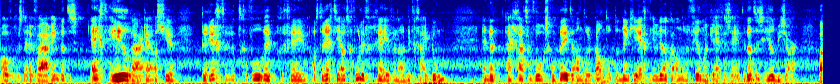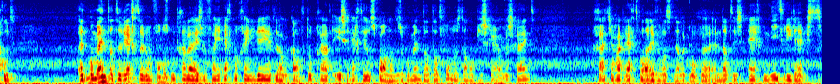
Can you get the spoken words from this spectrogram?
overigens de ervaring. Dat is echt heel raar. Hè? Als je de rechter het gevoel heeft gegeven, als de rechter jou het gevoel heeft gegeven, nou, dit ga ik doen. En dat, hij gaat vervolgens compleet de andere kant op. Dan denk je echt, in welke andere film heb jij gezeten? Dat is heel bizar. Maar goed, het moment dat de rechter een vonnis moet gaan wijzen waarvan je echt nog geen idee hebt welke kant het op gaat, is echt heel spannend. Dus op het moment dat dat vonnis dan op je scherm verschijnt, gaat je hart echt wel even wat sneller kloppen. En dat is echt niet relaxed.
